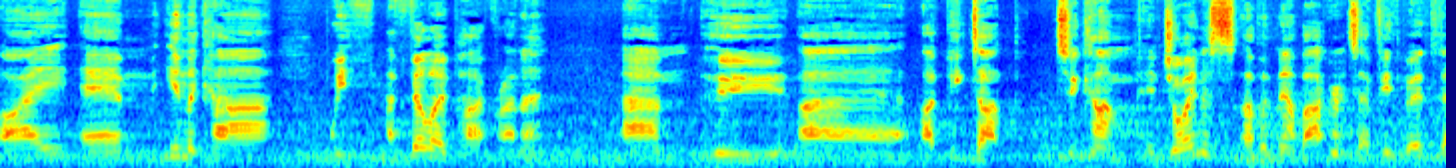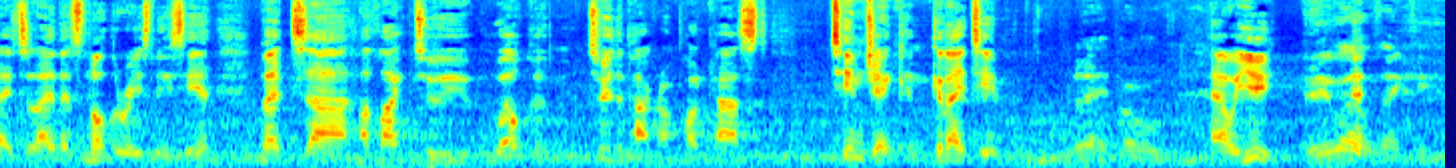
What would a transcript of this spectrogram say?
I am in the car with a fellow park runner um, who uh, I picked up to come and join us up at Mount Barker. It's our fifth birthday today. That's not the reason he's here. But uh, I'd like to welcome to the Parkrun podcast Tim Jenkin. G'day, Tim. G'day, Paul. How are you? Very well, thank you.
